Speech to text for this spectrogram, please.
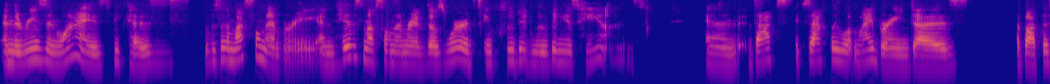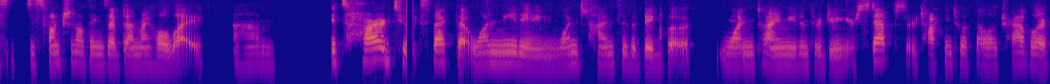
And the reason why is because it was a muscle memory and his muscle memory of those words included moving his hands. And that's exactly what my brain does about this dysfunctional things i've done my whole life. Um, it's hard to expect that one meeting one time through the big book one time even through doing your steps or talking to a fellow traveler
